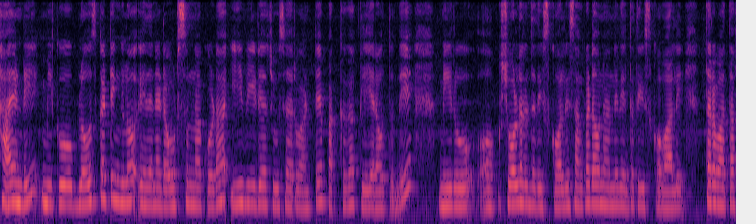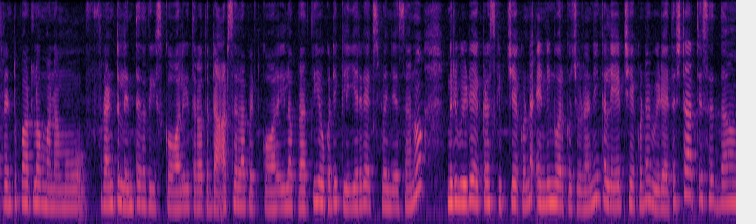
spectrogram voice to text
హాయ్ అండి. మీకు బ్లౌజ్ కటింగ్లో ఏదైనా డౌట్స్ ఉన్నా కూడా ఈ వీడియో చూశారు అంటే పక్కగా క్లియర్ అవుతుంది. మీరు షోల్డర్ ఎంత తీసుకోవాలి సంక డౌన్ అనేది ఎంత తీసుకోవాలి తర్వాత ఫ్రంట్ పార్ట్లో మనము ఫ్రంట్ లెంత్ ఎంత తీసుకోవాలి తర్వాత డాట్స్ ఎలా పెట్టుకోవాలి ఇలా ప్రతి ఒక్కటి క్లియర్గా ఎక్స్ప్లెయిన్ చేశాను. మీరు వీడియో ఎక్కడ స్కిప్ చేయకుండా ఎండింగ్ వరకు చూడండి. ఇంకా లేట్ చేయకుండా వీడియో అయితే స్టార్ట్ చేసేద్దాం.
